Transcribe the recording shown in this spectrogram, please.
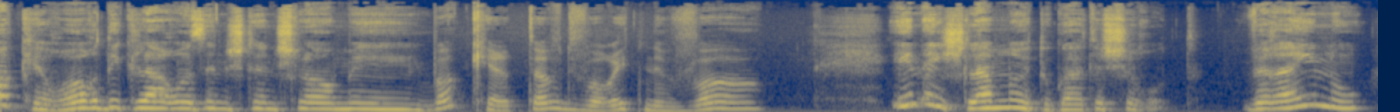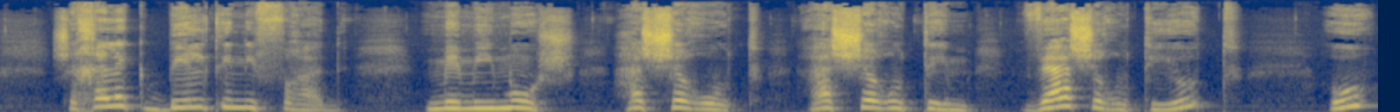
בוקר אור דקלה רוזנשטיין שלומי. בוקר טוב דבורית נבו. הנה השלמנו את עוגת השירות, וראינו שחלק בלתי נפרד ממימוש השירות, השירותים והשירותיות הוא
